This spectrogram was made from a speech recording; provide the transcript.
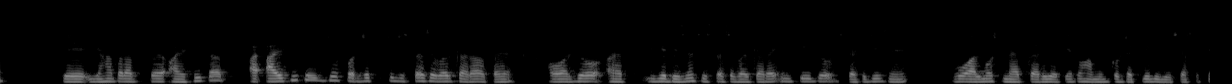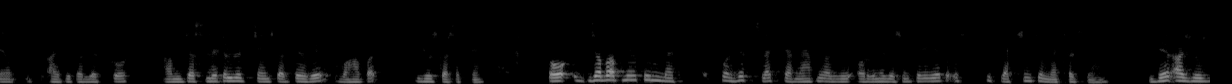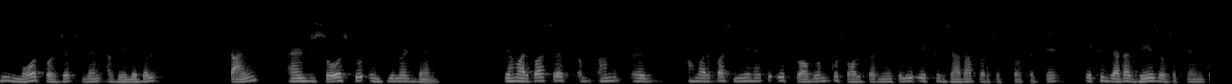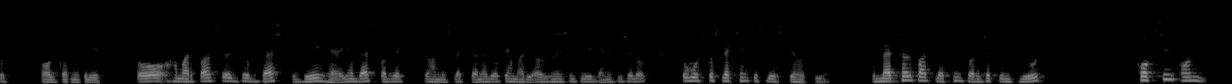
के यहाँ पर आप आईटी का आईटी के जो प्रोजेक्ट जिस तरह से वर्क कर रहा होता है और जो ये बिज़नेस जिस तरह से वर्क कर रहा है, इनकी जो स्ट्रेटजीज़ हैं, वो ऑलमोस्ट मैप कर रही होती हैं। तो हम इनको डायरेक्टली भी यूज़ कर सकते हैं। आई टी प्रोजेक्ट को हम जस्ट लिटिल बिट चेंज करते हुए वहाँ पर यूज़ कर सकते हैं। तो जब आपने कोई प्रोजेक्ट सेलेक्ट करना है अपनी ऑर्गेनाइजेशन के लिए तो उसकी सिलेक्शन के मेथड्स क्या हैं? There are usually more projects than available time and resource to implement them कि हमारे पास हम हमारे पास ये है कि एक प्रॉब्लम को सॉल्व करने के लिए एक से ज़्यादा प्रोजेक्ट्स हो सकते हैं, एक से ज़्यादा वेज हो सकते हैं उनको सॉल्व करने के लिए। तो हमारे पास जो बेस्ट वे है या बेस्ट प्रोजेक्ट जो हमें सेलेक्ट करना है, जो कि हमारी ऑर्गेनाइजेशन के लिए बेनिफिशियल हो तो वो उसको सिलेक्शन किस बेस पे होती है? तो method for selecting project includes focusing on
